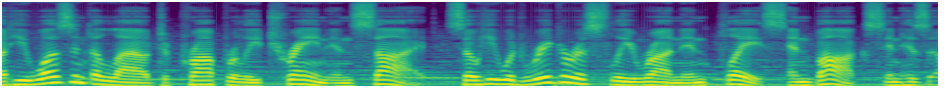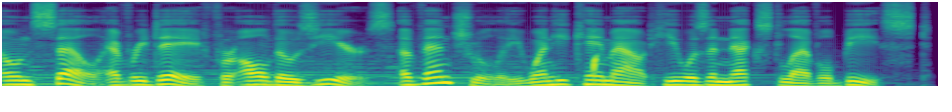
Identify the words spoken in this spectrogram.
but he wasn't allowed to properly train inside, so he would rigorously run in place and box in his own cell every day for all those years. Eventually when he came out he was a next level beast.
